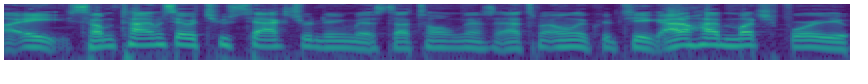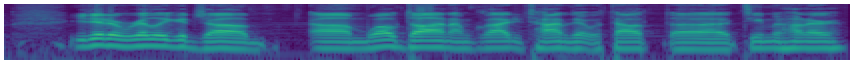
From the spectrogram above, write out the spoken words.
Uh, hey, sometimes there were two stacks for doing this. That's all I'm gonna say. That's my only critique. I don't have much for you. You did a really good job. Um, well done. I'm glad you timed it without uh, Demon Hunter.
